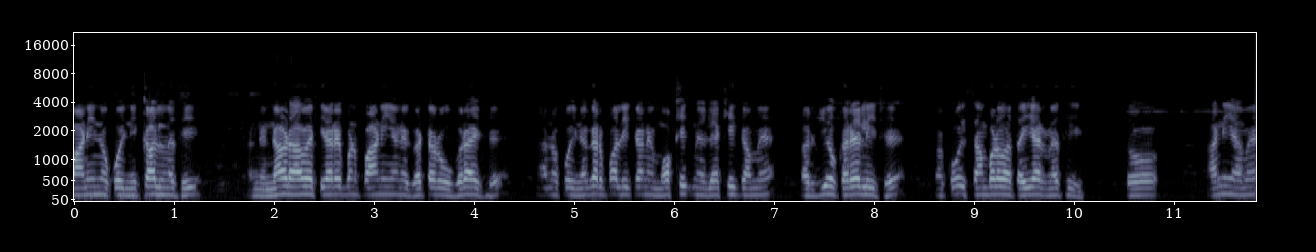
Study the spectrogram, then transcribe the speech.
પાણીનો કોઈ નિકાલ નથી, અને નળ આવે ત્યારે પણ પાણી અને ગટરો ઉભરાય છે. આનો કોઈ નગરપાલિકાને મૌખિક ને લેખિક અમે અરજીઓ કરેલી છે કોઈ સાંભળવા તૈયાર નથી. તો આની અમે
